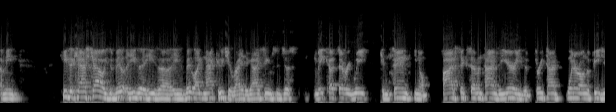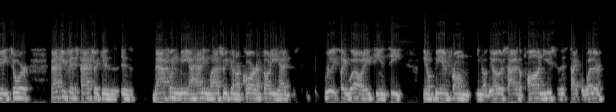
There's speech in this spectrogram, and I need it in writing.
I mean, he's a cash cow. He's a bit, he's a, he's a, he's a bit like Matt Kuchar, right? The guy seems to just make cuts every week, contend, you know, five, six, seven times a year. He's a three-time winner on the PGA Tour. Matthew Fitzpatrick is is baffling me. I had him last week on our card. I thought he had really played well at AT and T. You know, being from you know the other side of the pond, used to this type of weather.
